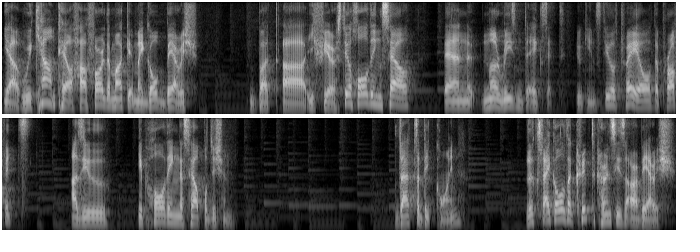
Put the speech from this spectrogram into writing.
Yeah, we can't tell how far the market may go bearish, but uh, if you're still holding sell, then no reason to exit. You can still trail the profits as you keep holding the sell position. That's a Bitcoin. Looks like all the cryptocurrencies are bearish.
